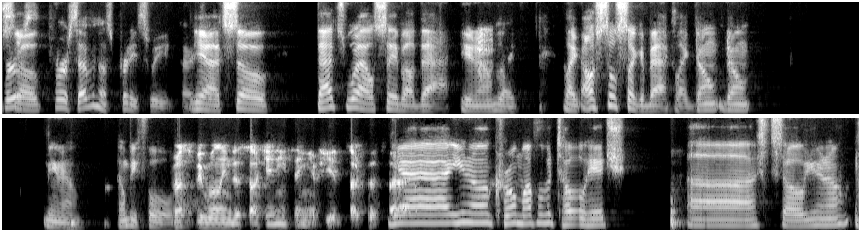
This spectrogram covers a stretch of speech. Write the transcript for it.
for, so for a seven, that's pretty sweet. actually. yeah, so that's what I'll say about that. You know, like like I'll still suck it back. Like don't don't you know don't be You fooled. must be willing to suck anything if you'd suck this back. Yeah, you know, chrome off of a toe hitch. Uh, so you know.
